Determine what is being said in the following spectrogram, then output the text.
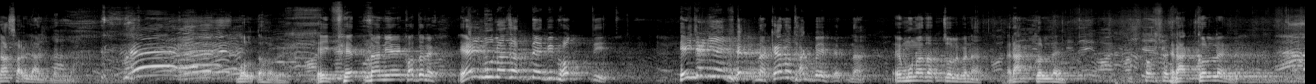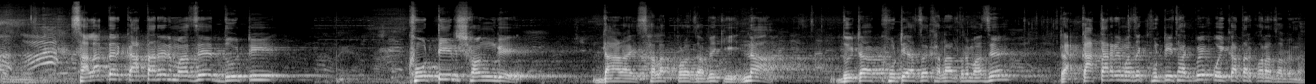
না ছাড়লে আসবেন না। বলতে হবে। এই ফেতনা নিয়ে কত এই মুনাজাত নিয়ে বিভক্তি। এইটা নিয়ে ফেতনা, কেন থাকবে এই ফেতনা? এই মুনাজাত চলবে না। রাগ করলেন? রাগ করলেন? সালাতের কাতারের মাঝে দুইটি খুঁটির সঙ্গে দাঁড়ায় সালাত পড়া যাবে কি? না। দুইটা খুঁটি আছে খালাতের মাঝে কাতারের মাঝে খুঁটি থাকবে, ওই কাতার করা যাবে না।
